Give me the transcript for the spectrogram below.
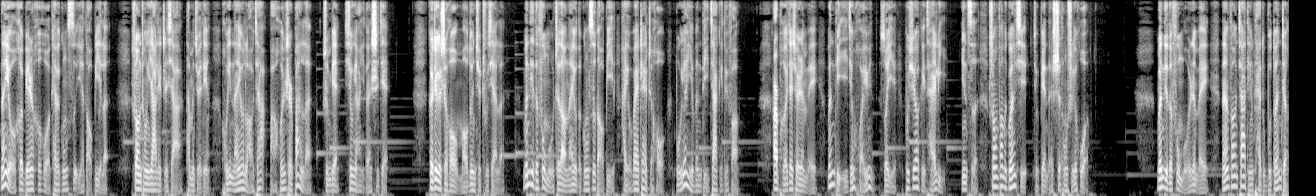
男友和别人合伙开的公司也倒闭了，双重压力之下，他们决定回男友老家把婚事办了，顺便休养一段时间。可这个时候，矛盾却出现了。温蒂的父母知道男友的公司倒闭还有外债之后，不愿意温蒂嫁给对方，而婆家却认为温蒂已经怀孕，所以不需要给彩礼，因此双方的关系就变得势同水火。温迪的父母认为男方家庭态度不端正，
